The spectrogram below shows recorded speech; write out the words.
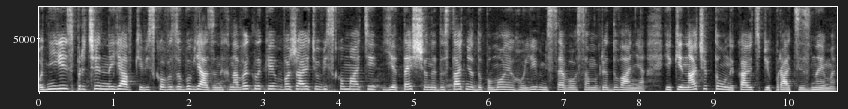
Однією з причин неявки військовозобов'язаних на виклики, вважають у військкоматі, є те, що недостатньо допомоги голів місцевого самоврядування, які начебто уникають співпраці з ними.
